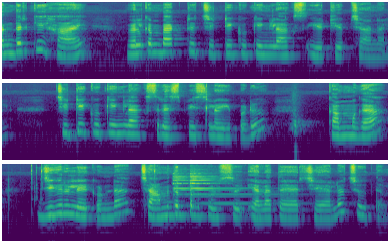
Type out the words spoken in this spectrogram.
అందరికీ hi. Welcome back to Chitti cooking lux YouTube channel. Chitti cooking lux రెసిపీస్లో ఇప్పుడు కమ్మగా జిగురు లేకుండా చామదుంపల పులుసు ఎలా తయారు చేయాలో చూద్దాం.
